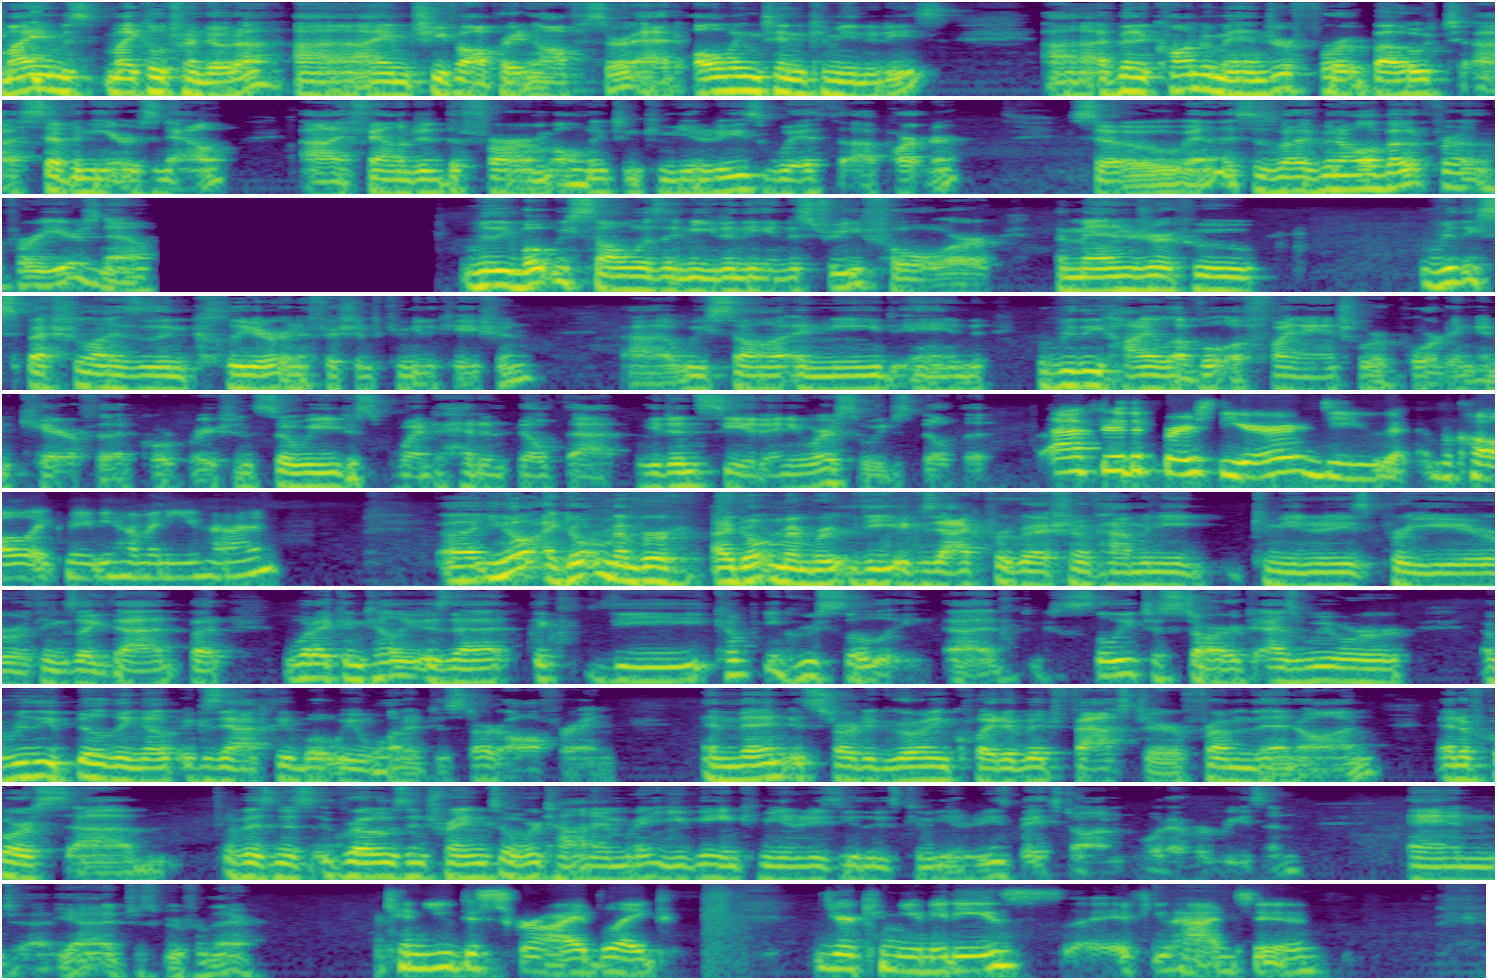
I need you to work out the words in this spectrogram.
My name is Michael Trendota. Uh, I am Chief Operating Officer at Alwington Communities. Uh, I've been a condo manager for about uh, seven years now. I founded the firm Alwington Communities with a partner. So yeah, this is what I've been all about for, for years now. Really, what we saw was a need in the industry for a manager who really specializes in clear and efficient communication uh, we saw a need in a really high level of financial reporting and care for that corporation. So we just went ahead and built that. We didn't see it anywhere, so we just built it. After the first year, do you recall like maybe how many you had? Uh, you know, I don't remember. I don't remember the exact progression of how many communities per year or things like that. But what I can tell you is that the, the company grew slowly, uh, slowly to start as we were really building out exactly what we wanted to start offering. And then it started growing quite a bit faster from then on. And of course, um, a business grows and shrinks over time, right? You gain communities, you lose communities based on whatever reason. And uh, yeah, it just grew from there. Can you describe like your communities if you had to?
